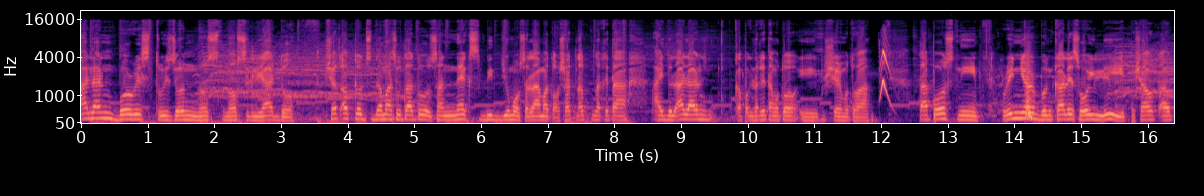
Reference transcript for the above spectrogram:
Alan Boris Truizon Nos Nosiliado. Shoutout Lods Damaso Tattoo sa next video mo. Salamat o. Shoutout na kita Idol Alan. Kapag nakita mo to, i-share mo to ha. Tapos ni Rainier Boncales Hoyly. Shoutout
